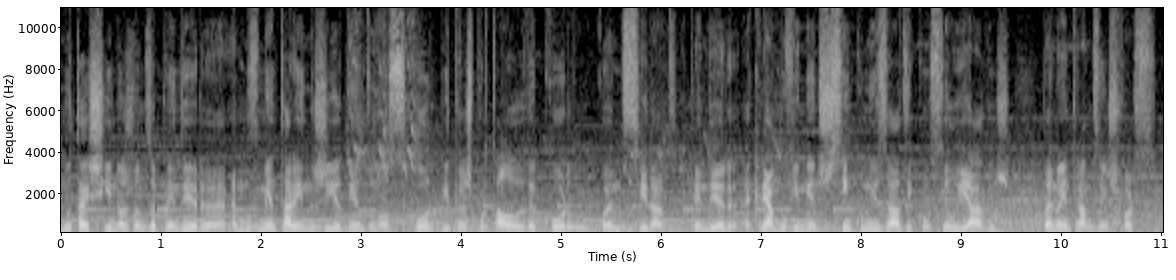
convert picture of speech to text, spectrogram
No Tai Chi nós vamos aprender a, a movimentar a energia dentro do nosso corpo e transportá-la de acordo com a necessidade, aprender a criar movimentos sincronizados e conciliados para não entrarmos em esforço.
